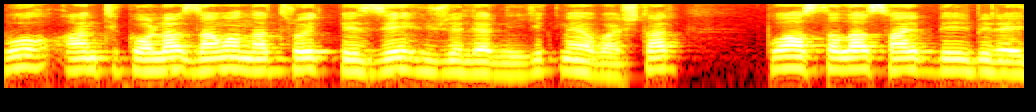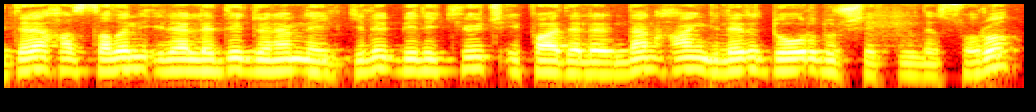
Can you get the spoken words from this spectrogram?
Bu antikorlar zamanla tiroid bezi hücrelerini yıkmaya başlar. Bu hastalığa sahip bir bireyde hastalığın ilerlediği dönemle ilgili 1-2-3 ifadelerinden hangileri doğrudur şeklinde soru.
